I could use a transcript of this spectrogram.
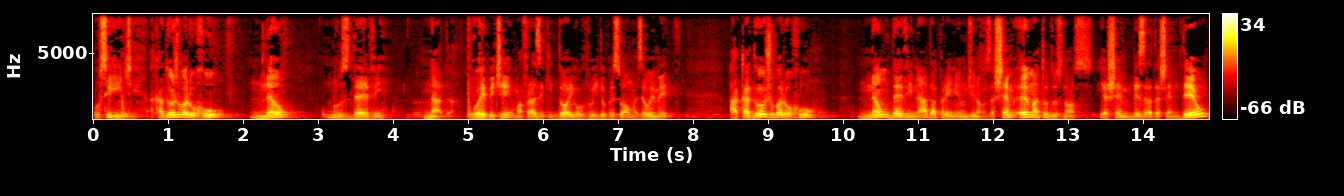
o seguinte, a Kadosh Baruchu não nos deve nada. vou repetir uma frase que dói o ouvido pessoal, mas é o Emet. Kadosh Baruchu não deve nada para nenhum de nós. Hashem ama todos nós, e Hashem, Bezrat Hashem, deu,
